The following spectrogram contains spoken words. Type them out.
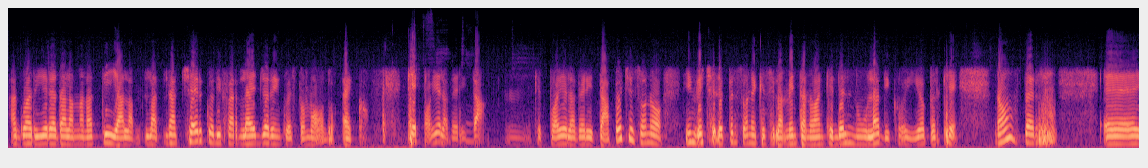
a guarire dalla malattia, la, la, la cerco di far leggere in questo modo, ecco, che poi è la verità mm, che poi è la verità. Poi ci sono invece le persone che si lamentano anche del nulla, dico io, perché no? per, eh,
